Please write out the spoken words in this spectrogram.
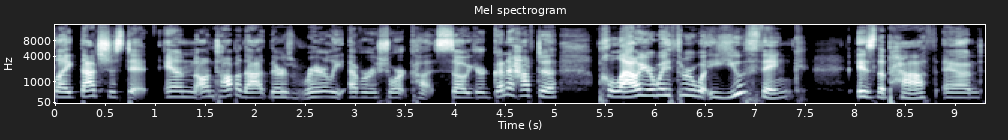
Like, that's just it. And on top of that, there's rarely ever a shortcut. So you're going to have to plow your way through what you think is the path and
